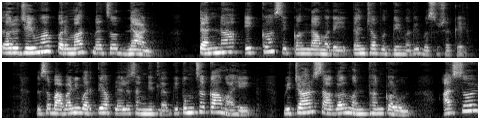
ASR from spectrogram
तर जेव्हा परमात्म्याचं ज्ञान त्यांना एका सेकंदामध्ये त्यांच्या बुद्धीमध्ये बसू शकेल. जसं बाबांनी वरती आपल्याला सांगितलं की तुमचं काम आहे विचार सागर मंथन करून असं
